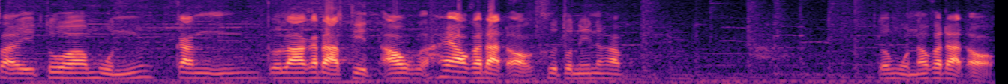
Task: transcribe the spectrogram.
ใส่ตัวหมุนกันเวลากระดาษติดเอาให้เอากระดาษออกคือตัวนี้นะครับ ตัวหมุนเอากระดาษออก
